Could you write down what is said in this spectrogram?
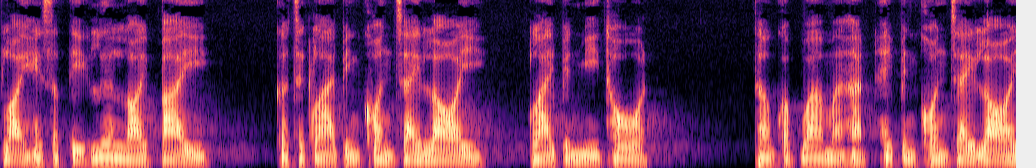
ปล่อยให้สติเลื่อนลอยไป ก็จะกลายเป็นคนใจลอย กลายเป็นมีโทษ เท่ากับว่ามาหัดให้เป็นคนใจลอย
